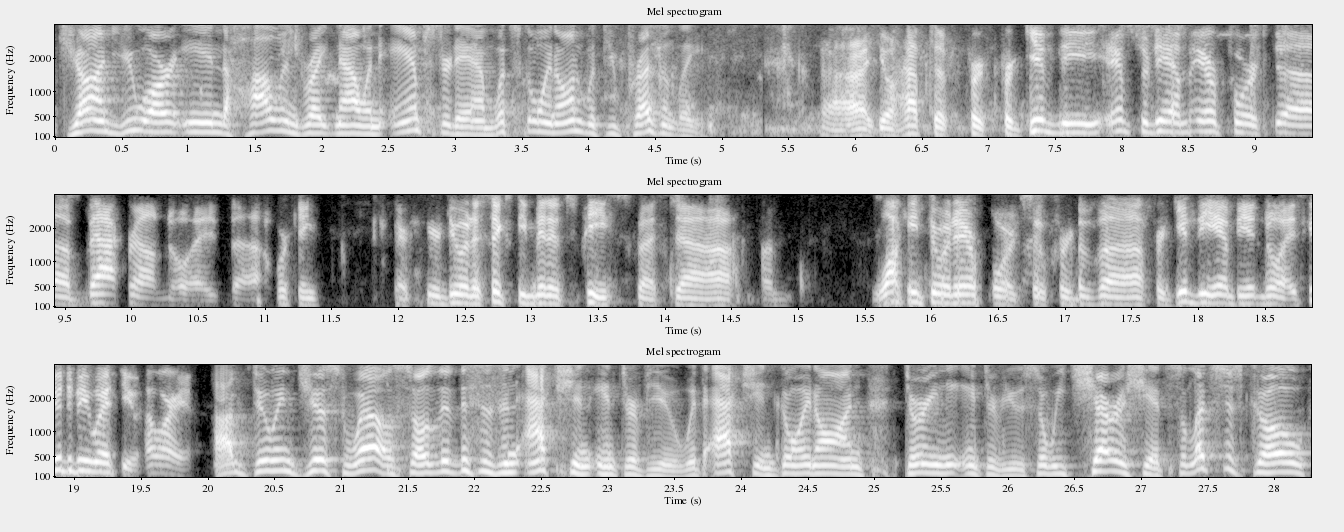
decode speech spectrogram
Jon, you are in Holland right now in Amsterdam. What's going on with you presently? Uh, you'll have to for, forgive the Amsterdam airport uh, background noise. Uh, working, you're, doing a 60 minutes piece, but uh, I'm walking through an airport. So forgive uh, forgive the ambient noise. Good to be with you. How are you? I'm doing just well. So th- this is an action interview with action going on during the interview. So we cherish it. So let's just go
